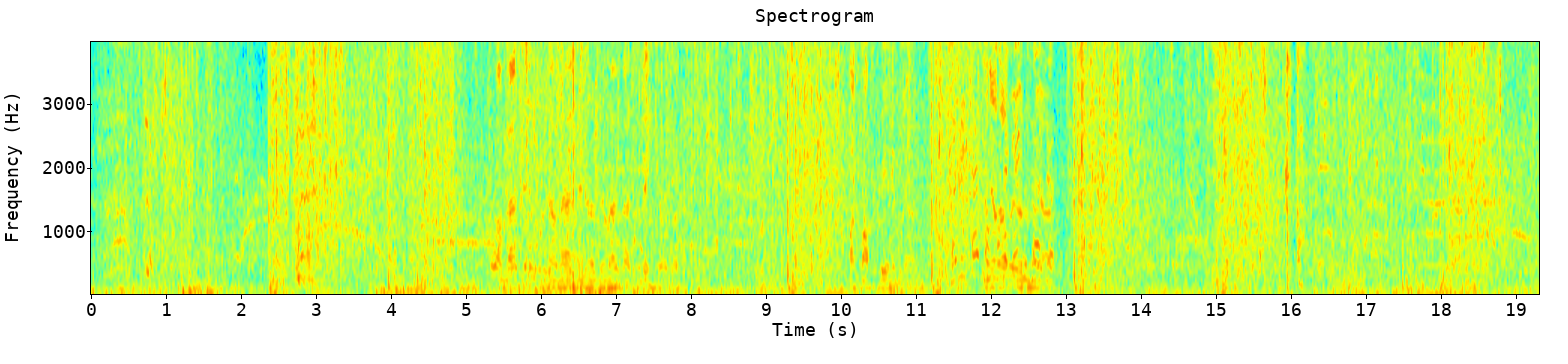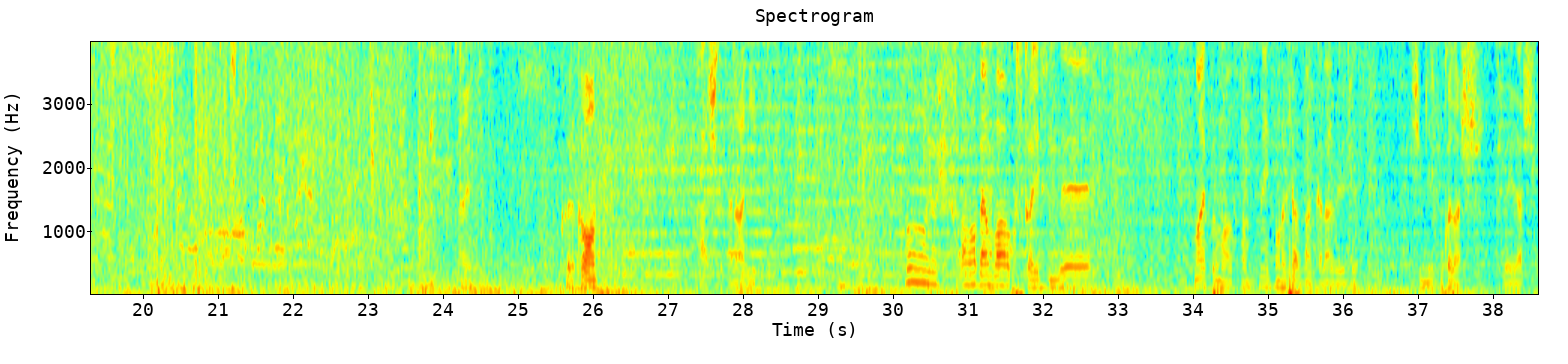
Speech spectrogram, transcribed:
Ulan ben seni vuracağım eğer beni öldürmezlerse bekle orada. Bak baskı yedim ya. İnanamıyorum ya. 40 10. Ha işte fena değildi. Oy oy. Ama ben Vaux kalesinde sniper mı alsam? Neyse ona birazdan karar vereceğiz. Şimdilik bu kadar beyler.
